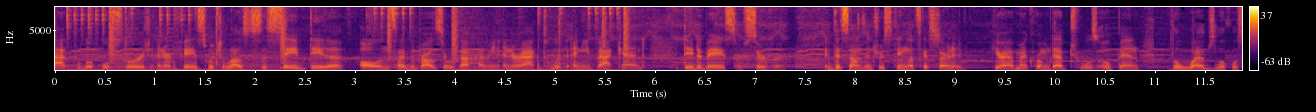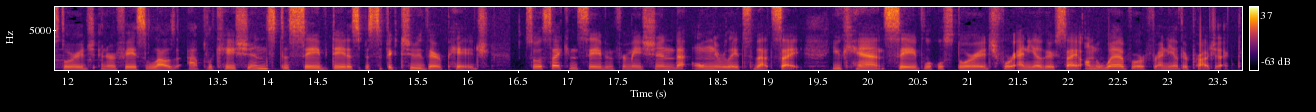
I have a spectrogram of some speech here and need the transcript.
at the local storage interface, which allows us to save data all inside the browser without having to interact with any backend database or server. If this sounds interesting, let's get started. Here I have my Chrome DevTools open. The web's local storage interface allows applications to save data specific to their page. So a site can save information that only relates to that site. You can't save local storage for any other site on the web or for any other project.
